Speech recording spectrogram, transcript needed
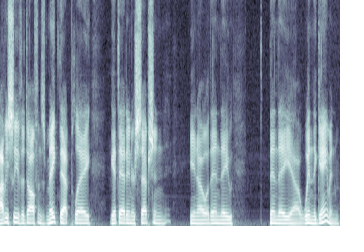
obviously, if the Dolphins make that play, get that interception, you know, then they then they uh, win the game, and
